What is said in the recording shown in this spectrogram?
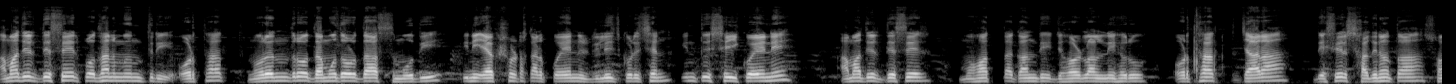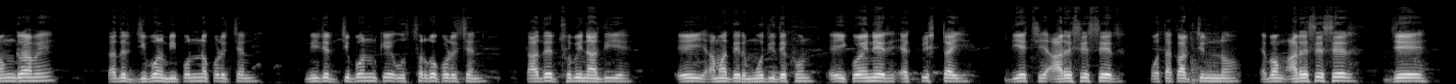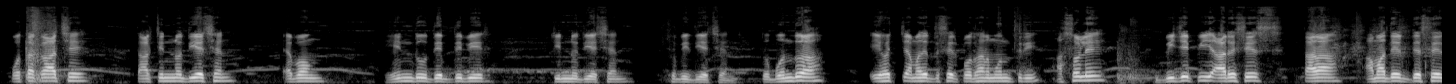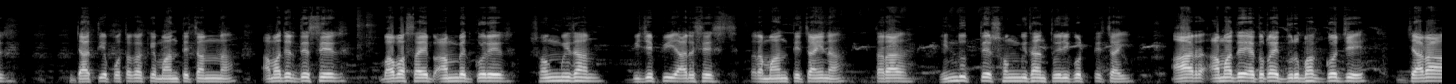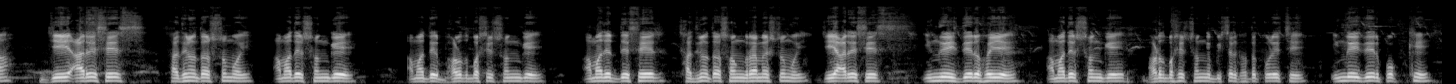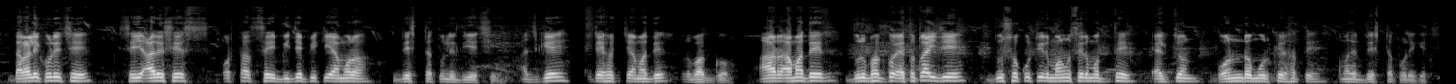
আমাদের দেশের প্রধানমন্ত্রী অর্থাৎ নরেন্দ্র দামোদর দাস মোদী, তিনি একশো টাকার কয়েন রিলিজ করেছেন। কিন্তু সেই কয়েনে আমাদের দেশের মহাত্মা গান্ধী, জওহরলাল নেহেরু অর্থাৎ যারা দেশের স্বাধীনতা সংগ্রামে তাদের জীবন বিপন্ন করেছেন, নিজের জীবনকে উৎসর্গ করেছেন, তাদের ছবি না দিয়ে এই আমাদের মোদি দেখুন, এই কয়েনের এক পৃষ্ঠায় দিয়েছে আরএসএসের পতাকার চিহ্ন এবং আরএসএসের যে পতাকা আছে তার চিহ্ন দিয়েছেন এবং হিন্দু দেবদেবীর চিহ্ন দিয়েছেন, ছবি দিয়েছেন। তো বন্ধুরা এই হচ্ছে আমাদের দেশের প্রধানমন্ত্রী। আসলে বিজেপি, আরএসএস তারা আমাদের দেশের জাতীয় পতাকাকে মানতে চান না। আমাদের দেশের বাবা সাহেব আম্বেদকরের সংবিধান বিজেপি, আরএসএস তারা মানতে চায় না। তারা হিন্দুত্বের সংবিধান তৈরি করতে চায়। আর আমাদের এতটাই দুর্ভাগ্য যে, যারা যে আরএসএস স্বাধীনতার সময় আমাদের সঙ্গে, আমাদের ভারতবাসীর সঙ্গে, আমাদের দেশের স্বাধীনতা সংগ্রামের সময় যে আরএসএস ইংরেজদের হয়ে আমাদের সঙ্গে, ভারতবাসীর সঙ্গে বিশ্বাসঘাতক করেছে, ইংরেজদের পক্ষে দালালি করেছে, সেই আরএসএস অর্থাৎ সেই বিজেপিকে আমরা দেশটা তুলে দিয়েছি। আজকে এটাই হচ্ছে আমাদের দুর্ভাগ্য। আর আমাদের দুর্ভাগ্য এতটাই যে দুশো কোটির মানুষের মধ্যে একজন গণ্ড মূর্খের হাতে আমাদের দেশটা পড়ে গেছে।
